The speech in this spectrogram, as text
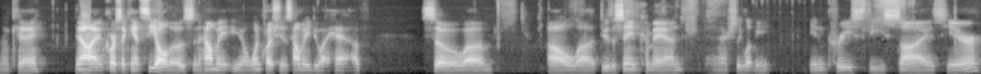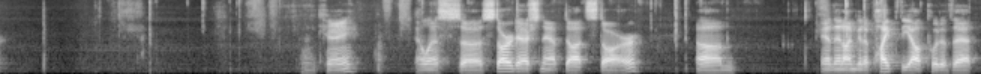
Okay. Now, I, of course, I can't see all those, and how many? You know, one question is how many do I have? So um, I'll uh, do the same command, and actually let me increase the size here. Okay, ls uh, star dash snap dot star, um, and then I'm going to pipe the output of that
